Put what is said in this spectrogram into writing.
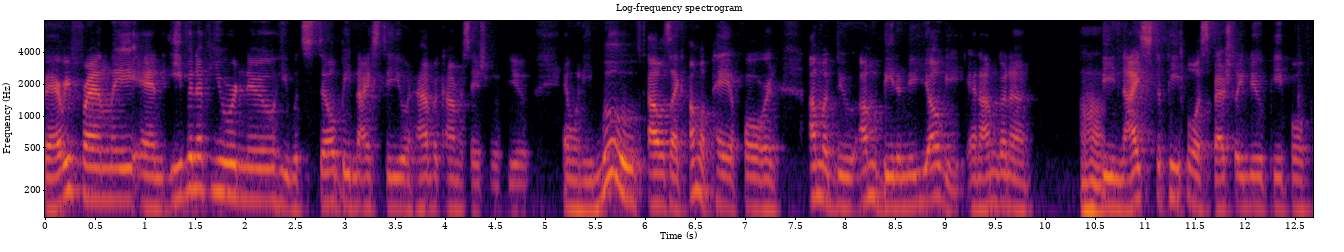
Very friendly. And even if you were new, he would still be nice to you and have a conversation with you. And when he moved, I was like, I'm gonna pay it forward. I'm gonna do. I'm gonna be the new Yogi, and I'm gonna Uh-huh. be nice to people, especially new people,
